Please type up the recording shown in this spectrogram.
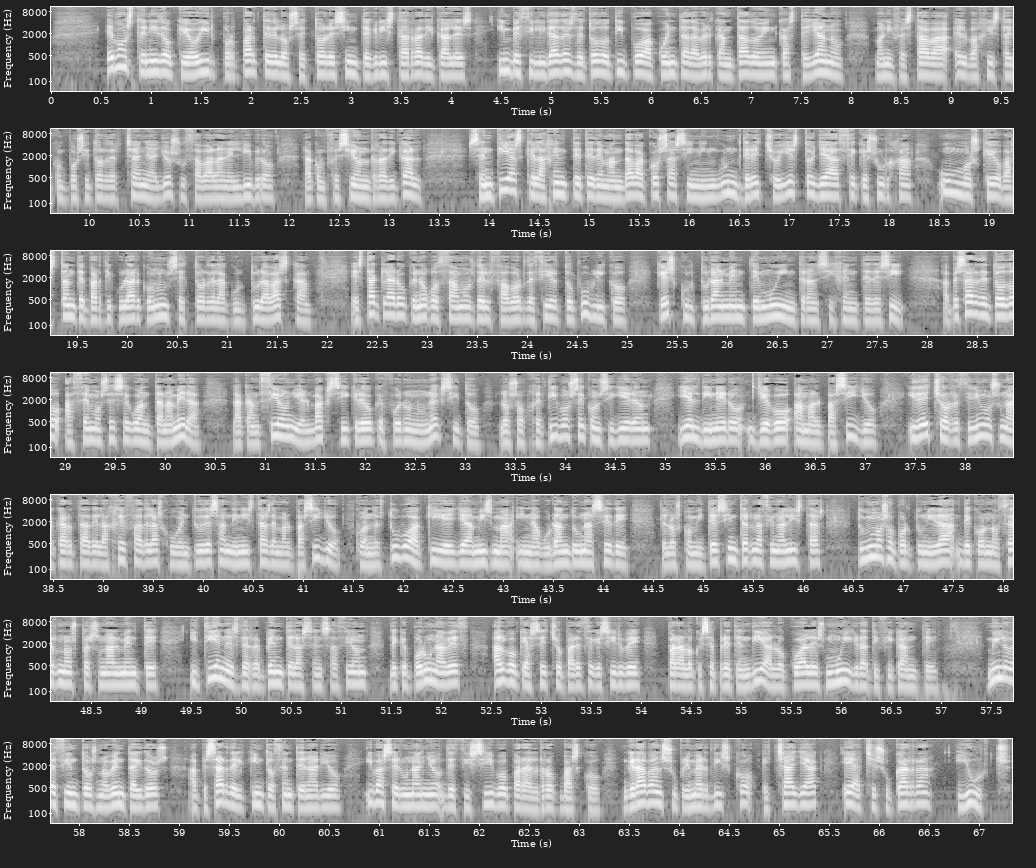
Hemos tenido que oír por parte de los sectores integristas radicales imbecilidades de todo tipo a cuenta de haber cantado en castellano, manifestaba el bajista y compositor de Erchaña, Josu Zabala, en el libro La Confesión Radical. Sentías que la gente te demandaba cosas sin ningún derecho y esto ya hace que surja un mosqueo bastante particular con un sector de la cultura vasca. Está claro que no gozamos del favor de cierto público que es culturalmente muy intransigente de sí. A pesar de todo, hacemos ese Guantanamera. La canción y el maxi creo que fueron un éxito. Los objetivos se consiguieron y el dinero llegó a Malpasillo. Y de hecho recibimos una carta de la jefa de las Juventudes Sandinistas de Malpasillo, cuando estuvo aquí ella misma inaugurando una sede de los comités internacionalistas, tuvimos oportunidad de conocernos personalmente y tienes de repente la sensación de que por una vez algo que has hecho parece que sirve para lo que se pretendía, lo cual es muy gratificante. 1992, a pesar del quinto centenario, iba a ser un año decisivo para el rock vasco. Graban su primer disco, Echayak, EH Sucarra y Urch.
